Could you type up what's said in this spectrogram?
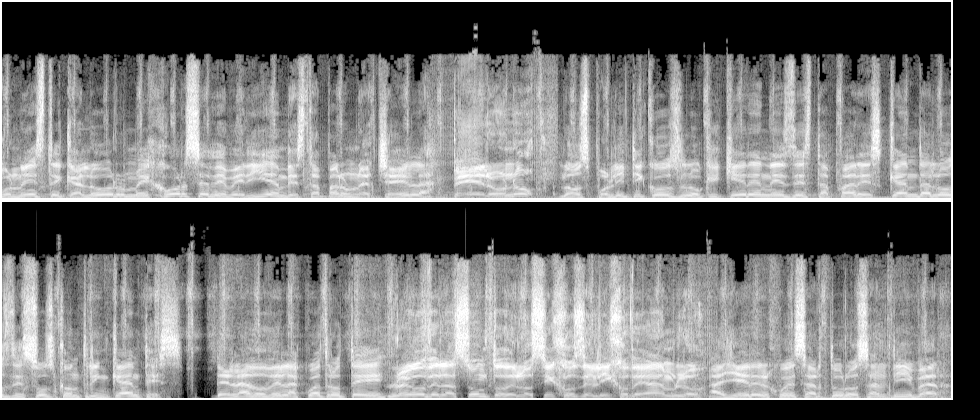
Con este calor, mejor se deberían destapar una chela. Pero no, los políticos lo que quieren es destapar escándalos de sus contrincantes. Del lado de la 4T, luego del asunto de los hijos del hijo de AMLO, ayer el juez Arturo Saldívar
